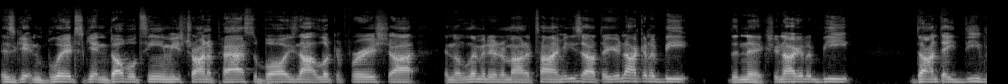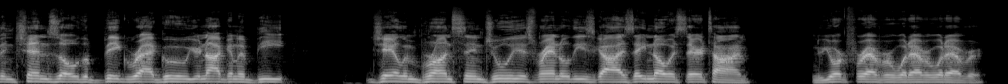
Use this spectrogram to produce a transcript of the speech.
is getting blitzed, getting double team. He's trying to pass the ball. He's not looking for his shot in the limited amount of time he's out there. You're not going to beat the Knicks. You're not going to beat Donte DiVincenzo, the big ragu. You're not going to beat Jalen Brunson, Julius Randle, these guys, they know it's their time. New York forever, whatever, whatever.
